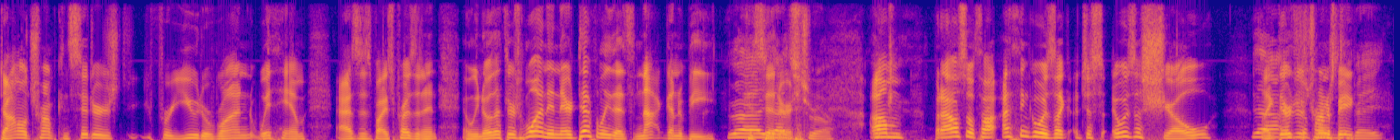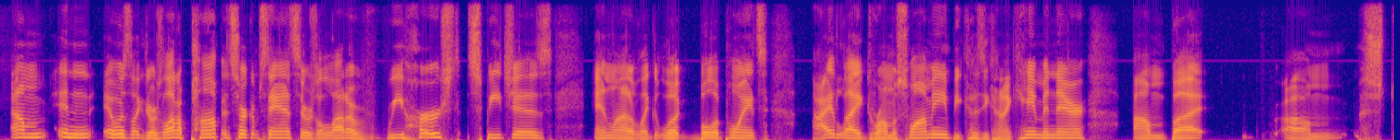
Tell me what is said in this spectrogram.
Donald Trump considers for you to run with him as his vice president, and we know that there's one in there definitely that's not going to be yeah, considered. that's true. Um, but I also thought I think it was like just it was a show. Yeah, like they're just trying to be. debate. Um, and it was like there was a lot of pomp and circumstance. There was a lot of rehearsed speeches and a lot of like look bullet points. I liked Ramaswamy because he kind of came in there. Um, but um hist-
